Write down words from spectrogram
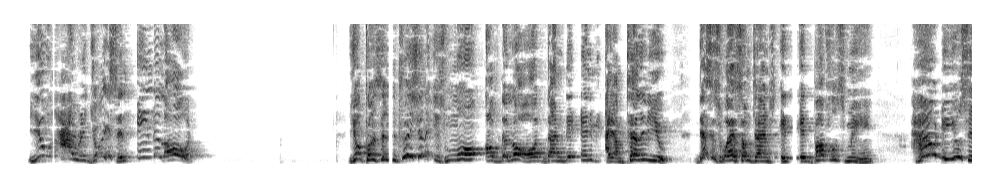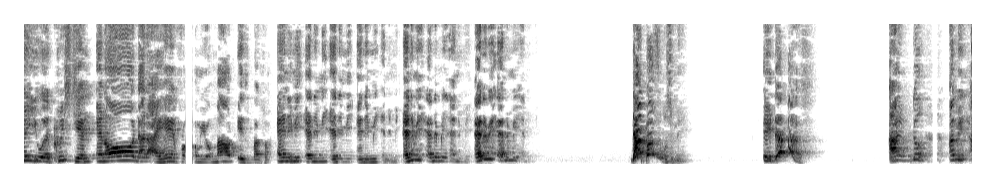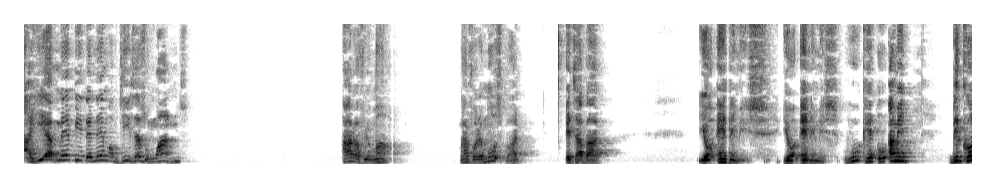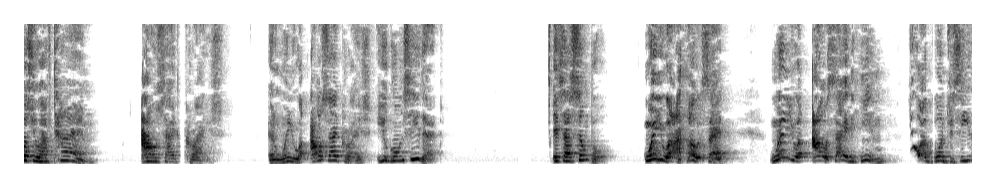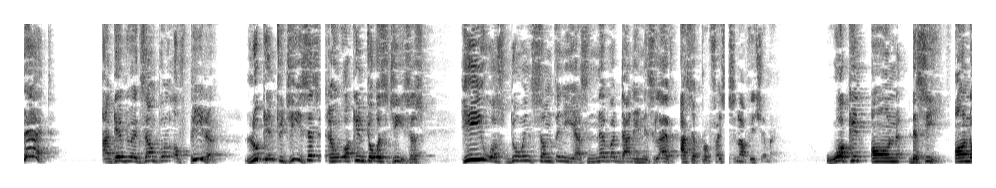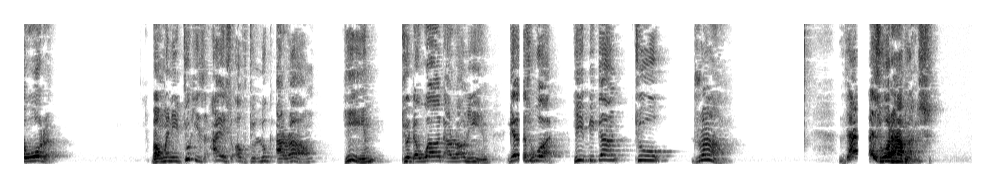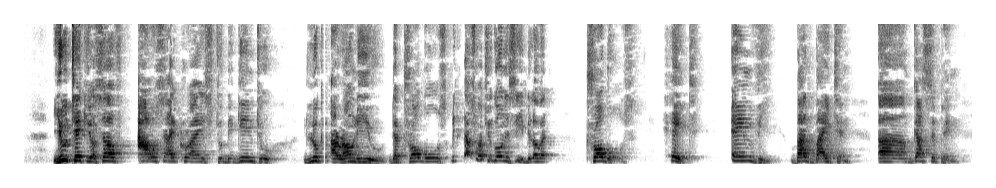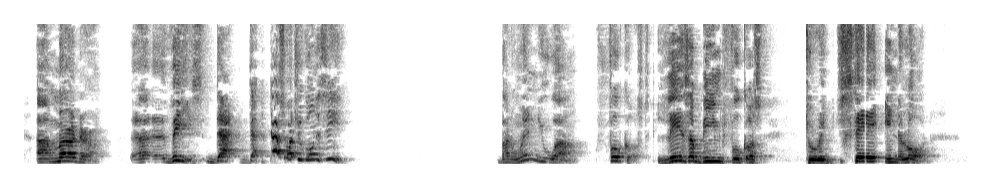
You are rejoicing in the Lord. Your concentration is more of the Lord than the enemy. I am telling you, this is why sometimes it, it baffles me. How do you say you are a Christian and all that I hear from your mouth is but from enemy, enemy, enemy, enemy, enemy, enemy, enemy, enemy, enemy, enemy, enemy? That baffles me. It does. I don't, I mean, I hear maybe the name of Jesus once out of your mouth. But for the most part, it's about your enemies. Your enemies. Who can, I mean, because you have time outside Christ. And when you are outside Christ, you're going to see that. It's as simple. When you are outside, when you are outside Him, you are going to see that. I gave you example of Peter looking to Jesus and walking towards Jesus. He was doing something he has never done in his life as a professional fisherman, walking on the sea, on the water. But when he took his eyes off to look around him, to the world around him, guess what? He began to drown. That is what happens. You take yourself outside Christ to begin to look around you, the troubles. That's what you're going to see, beloved. Troubles, hate, envy, backbiting, um, gossiping, uh, murder, uh, these, that, that. That's what you're going to see. But when you are focused, laser beam focused to stay in the Lord,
